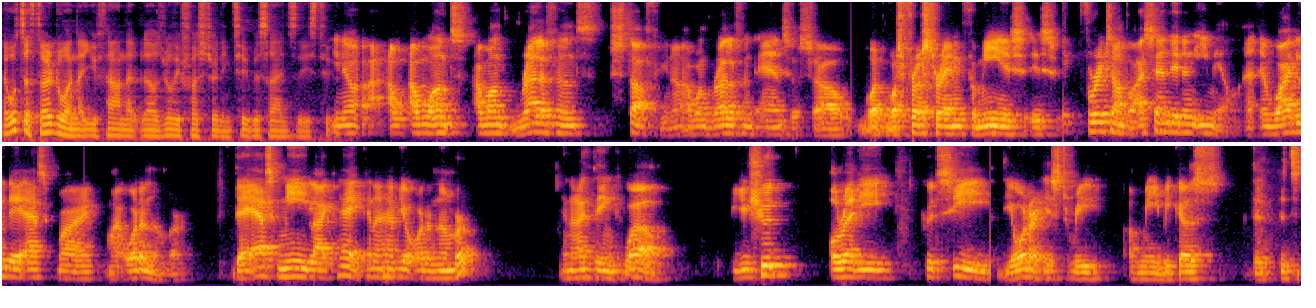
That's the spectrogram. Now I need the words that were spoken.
And what's the third one that you found that, that was really frustrating too, besides these two? You know, I, I want I want relevant stuff. You know, I want relevant answers. So what was frustrating for me is is, for example, I send in an email, and why do they ask my my order number? They ask me like, "Hey, can I have your order number?" And I think, well, you should already could see the order history of me because it's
